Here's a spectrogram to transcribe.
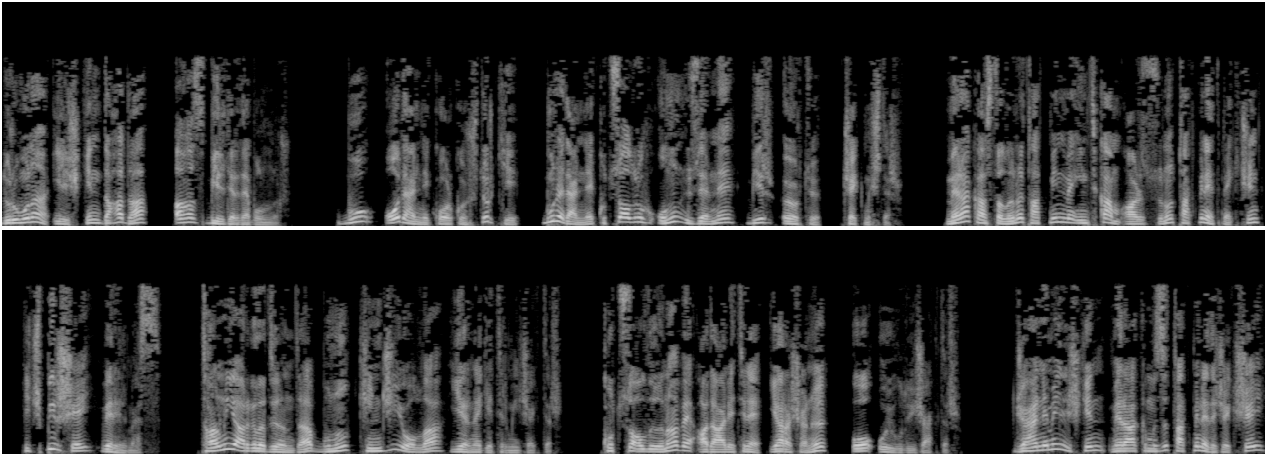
durumuna ilişkin daha da az bildirde bulunur. Bu o denli korkunçtur ki bu nedenle kutsal ruh onun üzerine bir örtü çekmiştir. Merak hastalığını tatmin ve intikam arzusunu tatmin etmek için hiçbir şey verilmez. Tanrı yargıladığında bunu ikinci yolla yerine getirmeyecektir. Kutsallığına ve adaletine yaraşanı o uygulayacaktır. Cehenneme ilişkin merakımızı tatmin edecek şey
